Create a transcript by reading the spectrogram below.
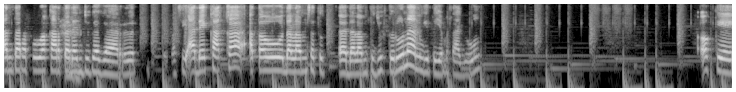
antara Purwakarta dan juga Garut. Masih adek kakak atau dalam satu uh, dalam tujuh turunan gitu ya Mas Agung. Oke. Okay.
